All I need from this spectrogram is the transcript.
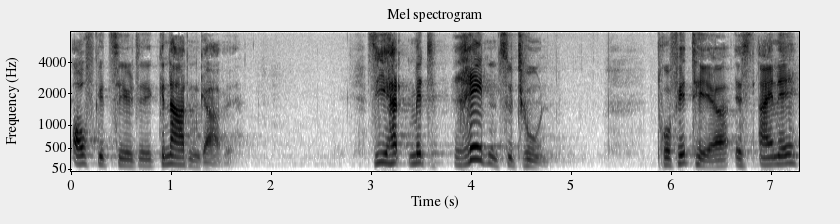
aufgezählte Gnadengabe. Sie hat mit Reden zu tun. Propheter ist eine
